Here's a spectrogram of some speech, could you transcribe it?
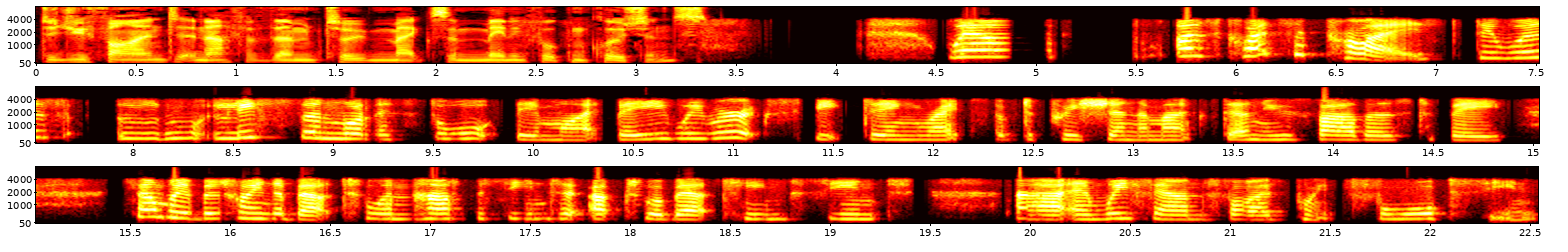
Did you find enough of them to make some meaningful conclusions? Well, I was quite surprised. There was less than what I thought there might be. We were expecting rates of depression amongst our new fathers to be somewhere between about 2.5% up to about 10%, uh, and we found 5.4%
